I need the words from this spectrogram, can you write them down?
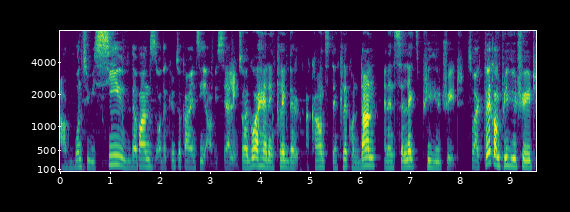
I would want to receive the funds or the cryptocurrency I'll be selling. So I go ahead and click the account, then click on done, and then select preview trade. So I click on preview trade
